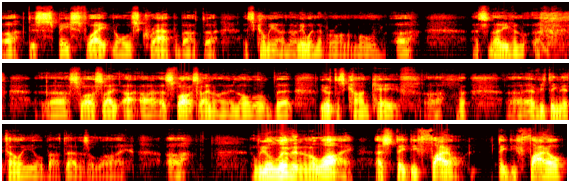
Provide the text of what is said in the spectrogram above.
Uh, this space flight and all this crap about uh, it's coming out now. They were never on the moon. Uh, that's not even uh, as far as I as far as I know. I know a little bit. The Earth is concave. Uh, uh, everything they're telling you about that is a lie. We are living in a lie as they defile. They defile,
